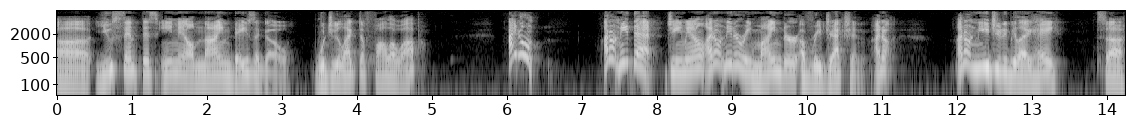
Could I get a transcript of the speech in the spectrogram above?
uh, you sent this email nine days ago. Would you like to follow up?" I don't I don't need that, Gmail. I don't need a reminder of rejection. I don't, I don't need you to be like, hey, it's, uh,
